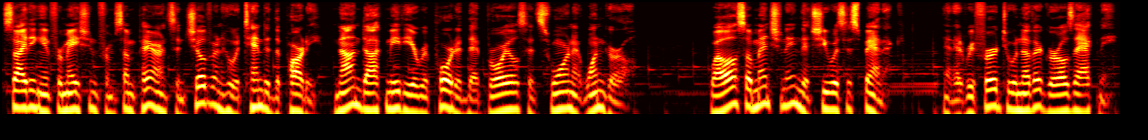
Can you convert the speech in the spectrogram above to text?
Citing information from some parents and children who attended the party, NonDoc media reported that Broyles had sworn at one girl, while also mentioning that she was Hispanic, and had referred to another girl's acne,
